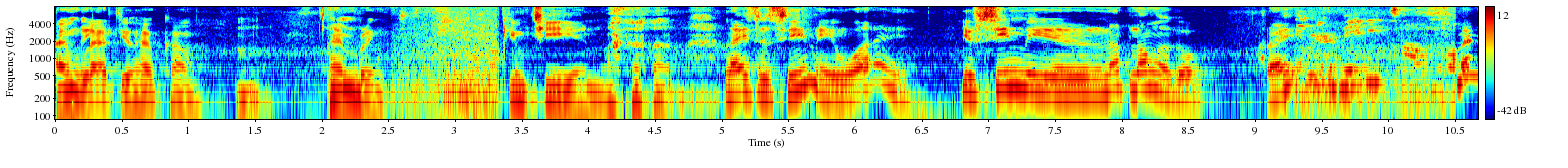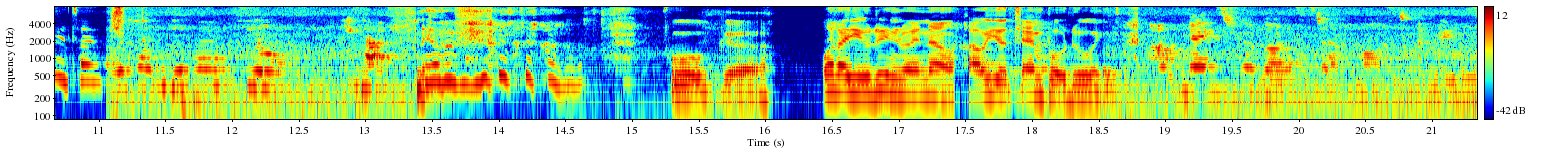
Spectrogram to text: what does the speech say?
I'm glad you have come mm. and bring kimchi and nice to see me. Why? You've seen me uh, not long ago, right? Many times, Many times. I never feel enough. Never feel. Poor girl. What are you doing right now? How your tempo doing? I'm going through a lot of stuff, a really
